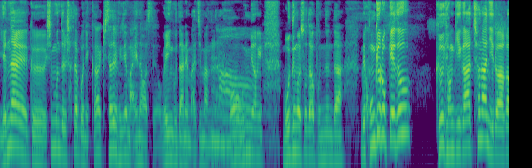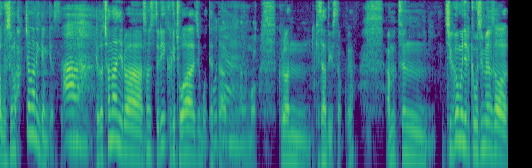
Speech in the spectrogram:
옛날 그 신문들을 찾아보니까 기사들이 굉장히 많이 나왔어요. 웨인 구단의 마지막 날, 음. 뭐 아. 운명이 모든 걸 쏟아붓는다. 근데 공교롭게도 그 경기가 천안 1화가 우승을 확정하는 경기였어요. 아. 그래서 천안 1화 선수들이 그렇게 좋아하지 못했다고 못해요. 뭐 그런 기사도 있었고요. 아무튼 지금은 이렇게 웃으면서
